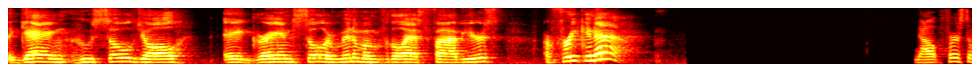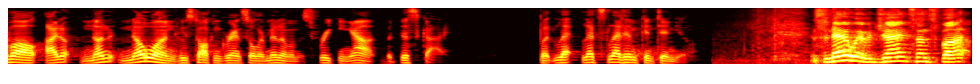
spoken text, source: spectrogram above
the gang who sold y'all a grand solar minimum for the last five years are freaking out. Now, first of all, I don't none no one who's talking grand solar minimum is freaking out, but this guy. But let let's let him continue. And so now we have a giant sunspot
